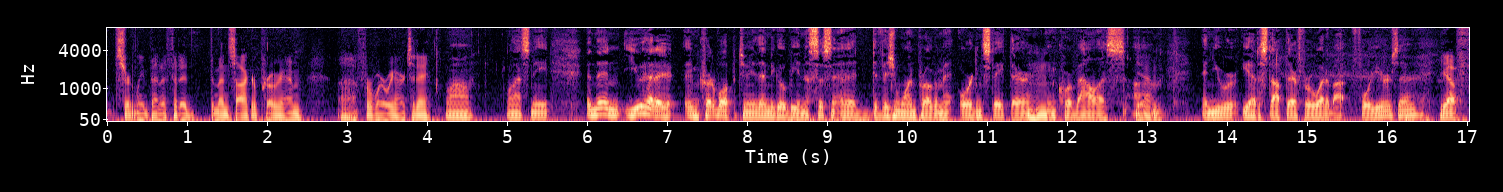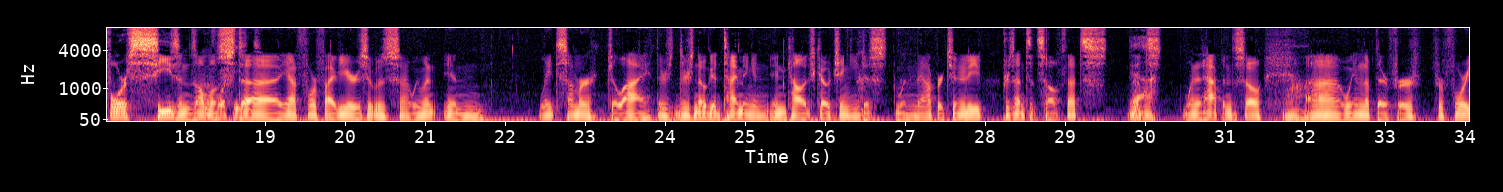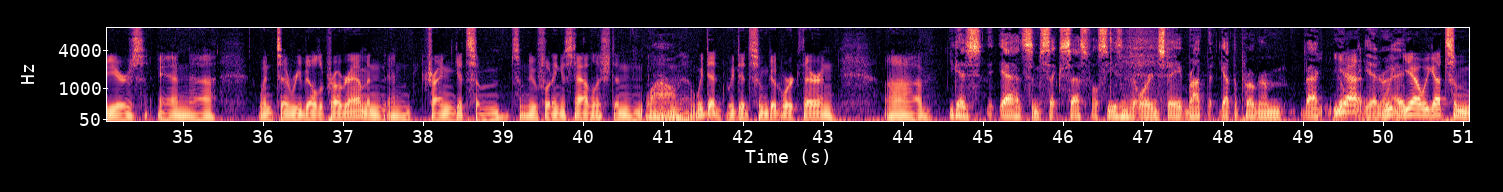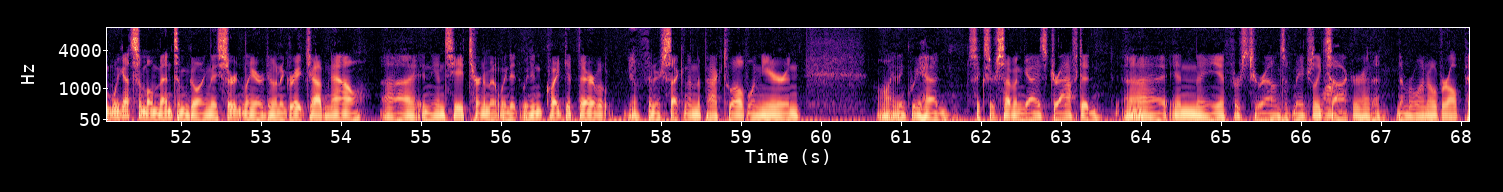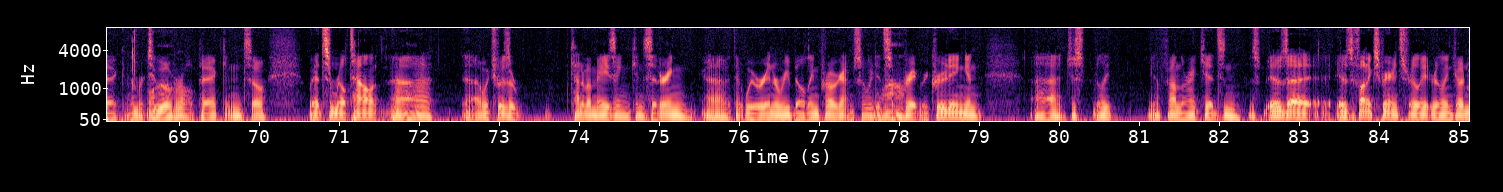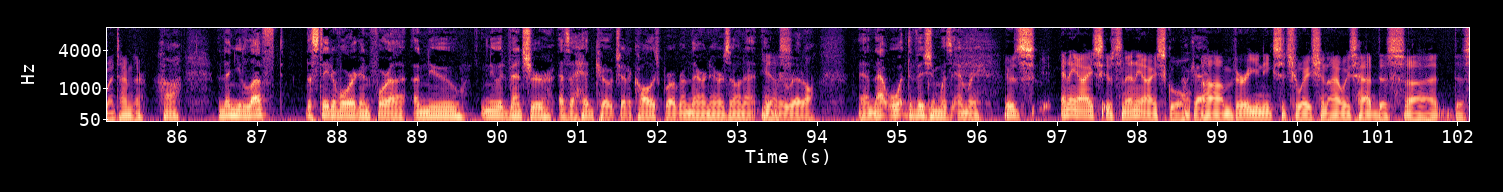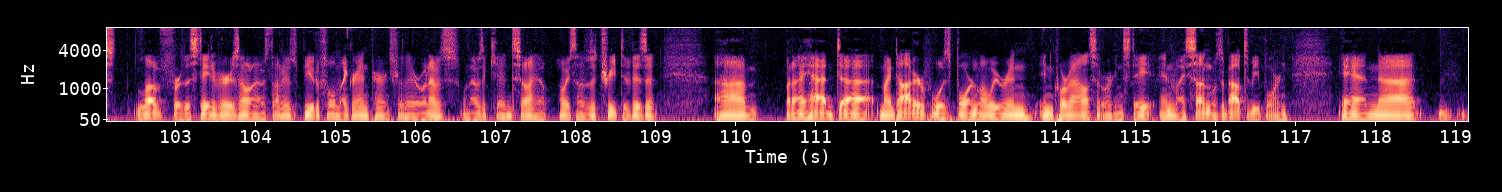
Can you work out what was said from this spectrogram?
certainly benefited the men's soccer program uh, for where we are today. Wow. Well, that's neat. And then you had an incredible opportunity then to go be an assistant at a Division One program at Oregon State there Mhm. in Corvallis. Um, Yeah. And you were you had to stop there for what about four years there? Yeah, four seasons, almost. seasons. Uh, yeah, four or five years. It was. Uh, we went in late summer, July. There's there's no good timing in, in college coaching. You just when the opportunity presents itself, that's that's when it happens. So uh, we ended up there for for four years and. Uh, Went to rebuild a program and, and try and get some, some new footing established, and, Wow. and uh, we did. We did some good work there, and um, You guys yeah, had some successful seasons at Oregon State. Brought the, got the program back going yeah, again, we- yeah, we got some we got some momentum going. They certainly are doing a great job now uh, in the NCAA tournament. We did we didn't quite get there, but you know, finished second in the Pac-12 one year, and well, I think we had six or seven guys drafted uh, in the first two rounds of Major League Wow. Soccer. Had a number one overall pick, number two Wow. overall pick, and so we had some real talent, uh, uh, which was a kind of amazing considering uh, that we were in a rebuilding program. So we did Wow. some great recruiting and uh, just really you know found the right kids and it was, it was a it was a fun experience. Really really enjoyed my time there. Huh. And then you left the state of Oregon for a, a new new adventure as a head coach at a college program there in Arizona at Yes. Embry-Riddle. And that what division was Embry? It was NAIA. It was an NAIA school. Okay. Um, very unique situation. I always had this uh, this love for the state of Arizona. I always thought it was beautiful. My grandparents were there when I was when I was a kid, so I always thought it was a treat to visit. Um, but I had uh, my daughter was born while we were in in Corvallis at Oregon State, and my son was about to be born. And uh,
